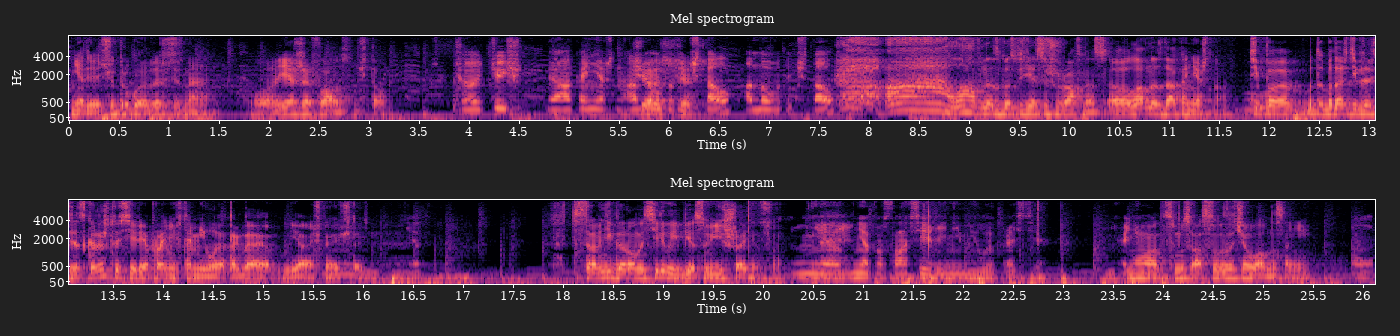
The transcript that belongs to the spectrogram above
Нет, я что-то другое, подожди, знаю. Я же Флаунс не читал. Чё, чё еще? А, конечно. А Чё, Гроута ты читал? А нового ты читал? А, Лавнес, господи, я слышу Рафнес. Э, Лавнес, да, конечно. Типа, под- подожди, подожди, скажи, что серия про них милая, тогда я начну ее читать. Нет. Ты сравни Гарона Сильва и Бес, увидишь разницу. Нет, нет, Руслан, серии не милая, прости. Не хочу. Ну, а, смысл, а с- зачем Лавнес на ней? Ну,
